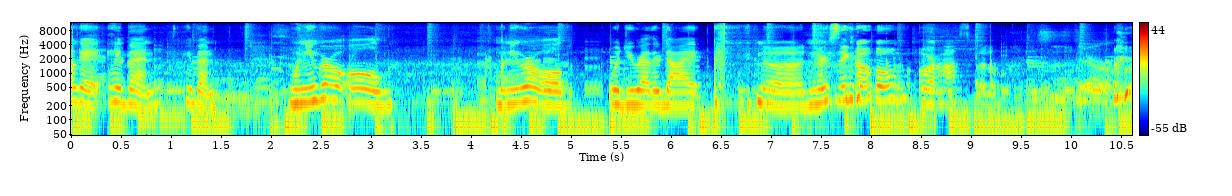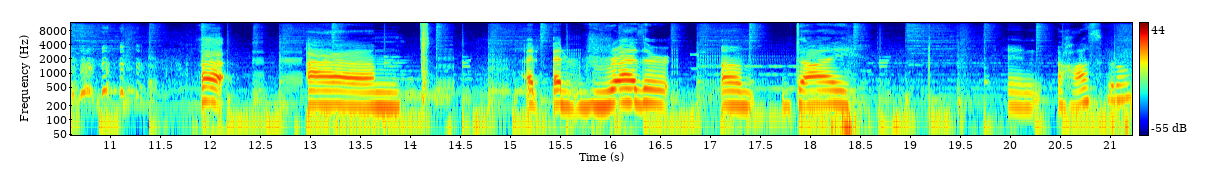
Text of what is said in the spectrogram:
Okay, hey Ben, hey Ben. When you grow old, when you grow old, would you rather die in a nursing home or a hospital? This is terrible. Uh, um, I'd, I'd rather um die in a hospital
